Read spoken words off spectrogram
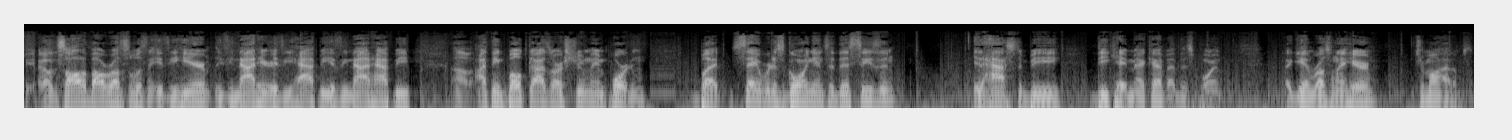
It's all about Russell Wilson. Is he here? Is he not here? Is he happy? Is he not happy? Uh, I think both guys are extremely important. But say we're just going into this season, it has to be DK Metcalf at this point. Again, Russell ain't here. Jamal Adams.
